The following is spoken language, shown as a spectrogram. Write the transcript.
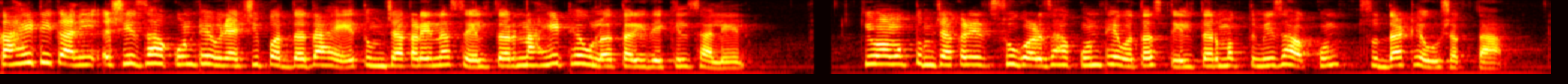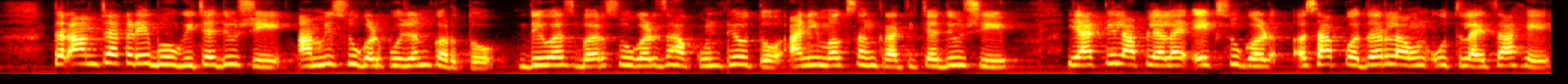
काही ठिकाणी अशी झाकून ठेवण्याची पद्धत आहे तुमच्याकडे नसेल तर नाही ठेवलं तरी देखील चालेल. किंवा मग तुमच्याकडे सुगड झाकून ठेवत असतील तर मग तुम्ही झाकून सुद्धा ठेवू शकता. तर आमच्याकडे भोगीच्या दिवशी आम्ही सुगड पूजन करतो. दिवसभर सुगड झाकून ठेवतो आणि मग संक्रांतीच्या दिवशी यातील आपल्याला एक सुगड असा पदर लावून उचलायचा आहे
